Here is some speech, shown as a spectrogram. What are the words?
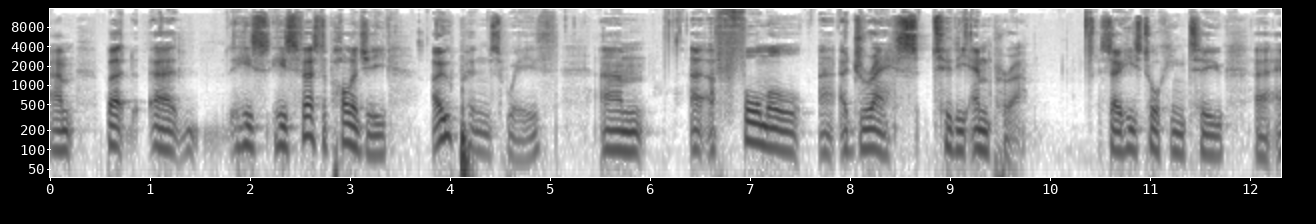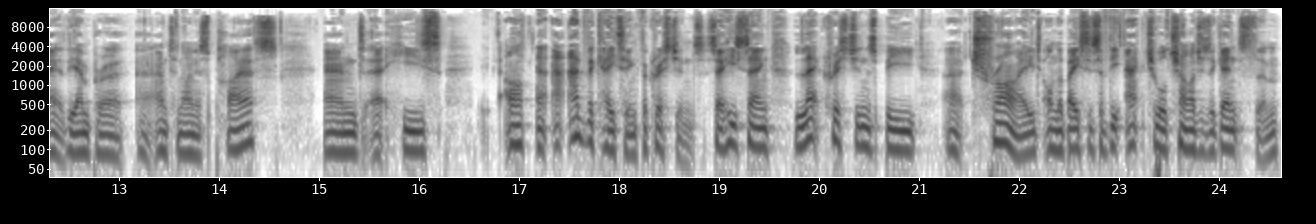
um, but uh, his his first apology opens with um, a, a, formal uh, address to the emperor. So he's talking to uh, the emperor Antoninus Pius, and he's uh, advocating for Christians. So he's saying, let Christians be uh, tried on the basis of the actual charges against them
